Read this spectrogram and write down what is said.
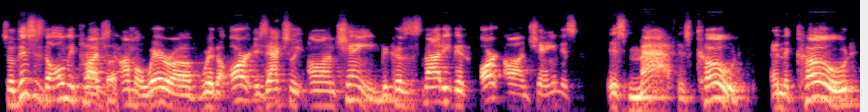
So this is the only project I'm aware of where the art is actually on chain because it's not even art on chain, it's it's math, it's code. And the code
